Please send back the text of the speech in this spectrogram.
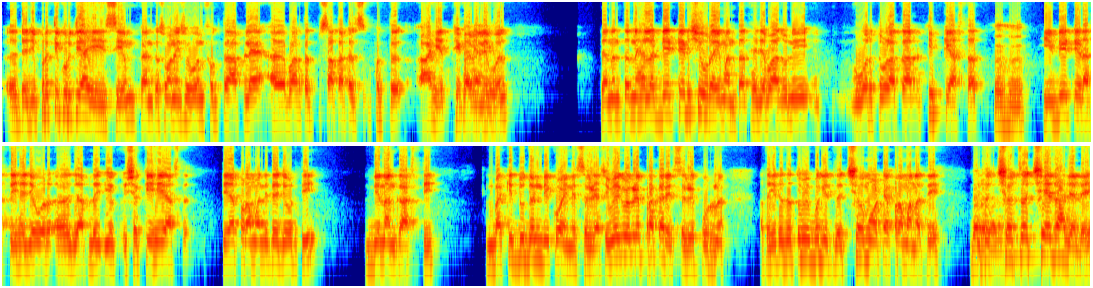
अं, त्याची प्रतिकृती आहे ही सेम कारण का सोन्याची होन फक्त आपल्या भारतात सात आठच फक्त आहेत. अवेलेबल त्यानंतर ह्याला डेटेड शिवराई म्हणतात. ह्याच्या बाजूने वर्तुळाकार टिपके असतात. ही डेटेड असते. ह्याच्यावर जे आपलं एक शक्य हे असतं. त्याप्रमाणे त्याच्यावरती दिनांक असती. बाकी दुदंडी कॉईन आहेत सगळे. असे वेगवेगळे प्रकार आहेत सगळे पूर्ण. आता इथं जर तुम्ही बघितलं छ मोठ्या प्रमाणात आहे. छचं छे झालेलं आहे.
